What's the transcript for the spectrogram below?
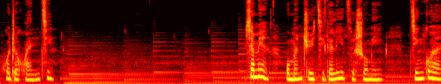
或者环境。下面我们举几个例子说明，尽管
